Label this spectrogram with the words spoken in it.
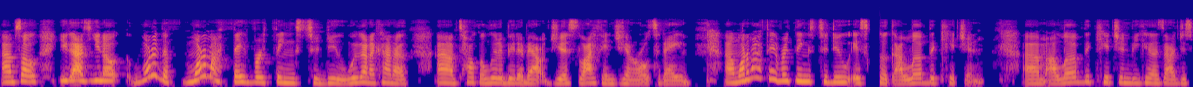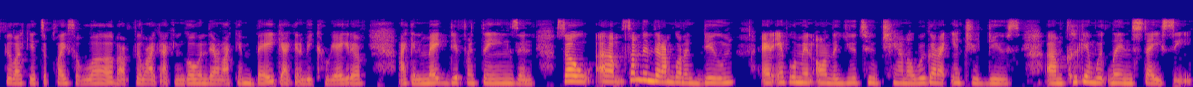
Um, so, you guys, you know, one of the one of my favorite things to do. We're gonna kind of um, talk a little bit about just life in general today. Um, one of my favorite things to do is cook. I love the kitchen. I love the kitchen because because I just feel like it's a place of love. I feel like I can go in there and I can bake, I can be creative, I can make different things. And so, um, something that I'm going to do and implement on the YouTube channel, we're going to introduce um, Cooking with Lynn Stacy.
